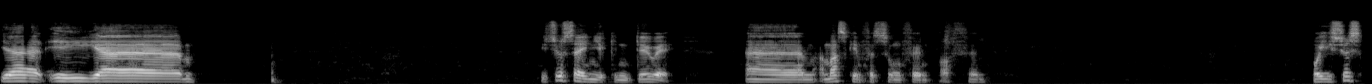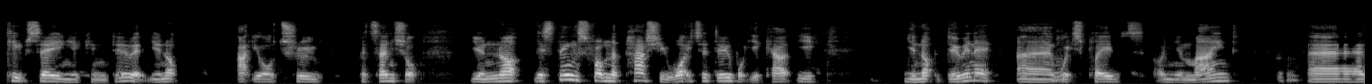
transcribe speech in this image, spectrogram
yeah, he um, he's just saying you can do it. Um, I'm asking for something off him. But you just keep saying you can do it. You're not at your true potential. You're not. There's things from the past you wanted to do, but you can't. You you're not doing it, uh, mm-hmm. which plays on your mind. Mm-hmm. Uh,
